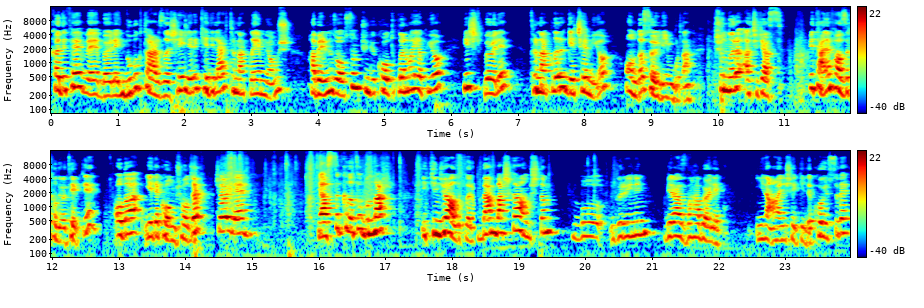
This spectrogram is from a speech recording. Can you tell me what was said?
Kadife ve böyle nubuk tarzı şeyleri kediler tırnaklayamıyormuş. Haberiniz olsun çünkü koltuklarıma yapıyor. Hiç böyle tırnakları geçemiyor. Onu da söyleyeyim buradan. Şunları açacağız. Bir tane fazla kalıyor tekli. O da yedek olmuş olacak. Şöyle yastık kılıfı bunlar ikinci aldıklarım. Ben başka almıştım. Bu green'in biraz daha böyle yine aynı şekilde koyusu ve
